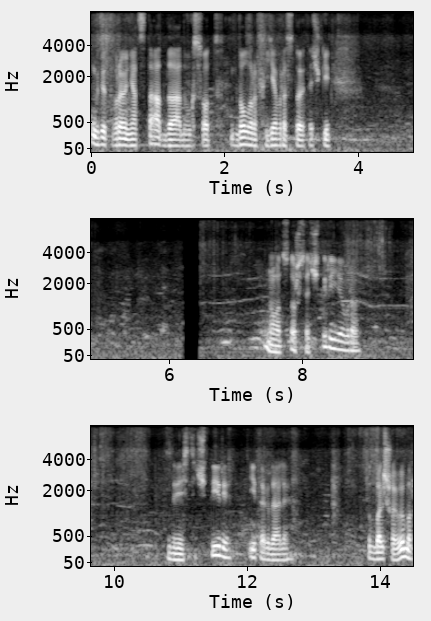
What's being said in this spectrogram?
Где-то в районе от 100 до 200 долларов, евро стоят очки. Ну вот 164 евро, 204 и так далее. Тут большой выбор.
